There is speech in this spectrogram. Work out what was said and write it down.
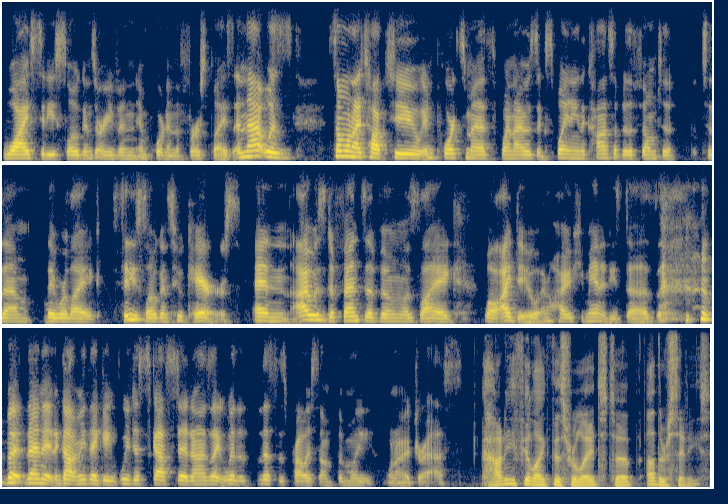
why city slogans are even important in the first place, and that was someone I talked to in Portsmouth when I was explaining the concept of the film to to them. They were like, "City slogans, who cares?" And I was defensive and was like, well, I do, and Ohio Humanities does. but then it got me thinking. We discussed it, and I was like, well, this is probably something we want to address. How do you feel like this relates to other cities?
